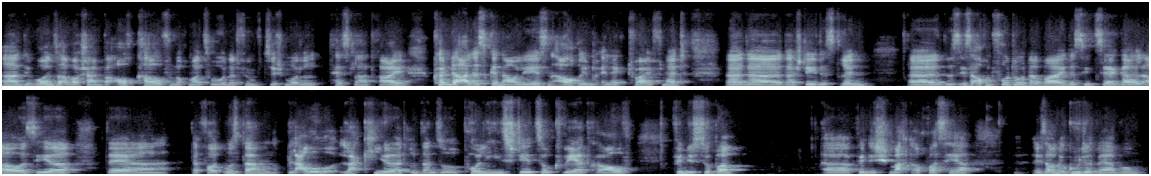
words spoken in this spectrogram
Ja, die wollen sie aber scheinbar auch kaufen. Nochmal 250 Model Tesla 3. Könnt ihr alles genau lesen, auch im Electrive.net. Äh, da, da steht es drin. Äh, das ist auch ein Foto dabei, das sieht sehr geil aus hier. Der, der Ford Mustang blau lackiert und dann so Police steht so quer drauf. Finde ich super. Äh, Finde ich, macht auch was her. Ist auch eine gute Werbung.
